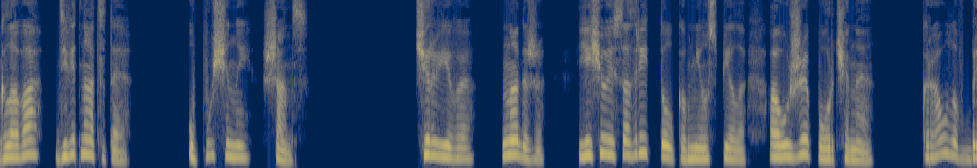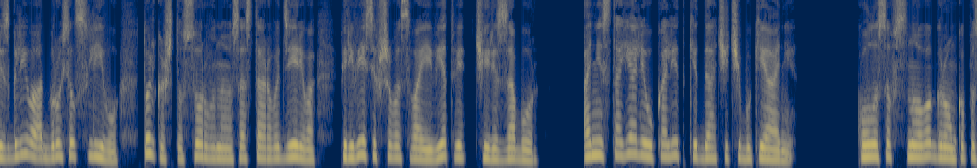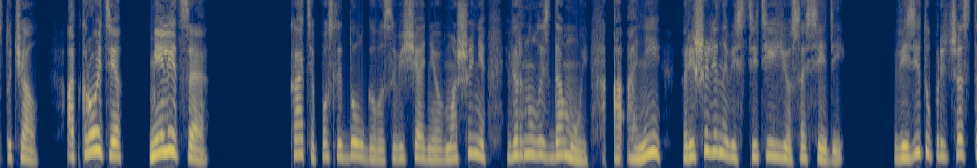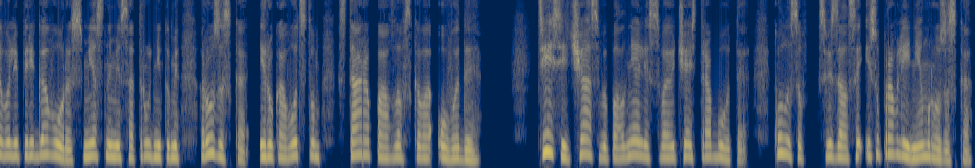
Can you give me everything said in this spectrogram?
Глава 19. Упущенный шанс. Червивая, надо же, еще и созреть толком не успела, а уже порченная. Караулов брезгливо отбросил сливу, только что сорванную со старого дерева, перевесившего свои ветви через забор. Они стояли у калитки дачи Чебукиани. Колосов снова громко постучал. «Откройте! Милиция!» Катя после долгого совещания в машине вернулась домой, а они решили навестить ее соседей. Визиту предшествовали переговоры с местными сотрудниками розыска и руководством Старопавловского ОВД. Те сейчас выполняли свою часть работы. Колосов связался и с управлением розыска.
